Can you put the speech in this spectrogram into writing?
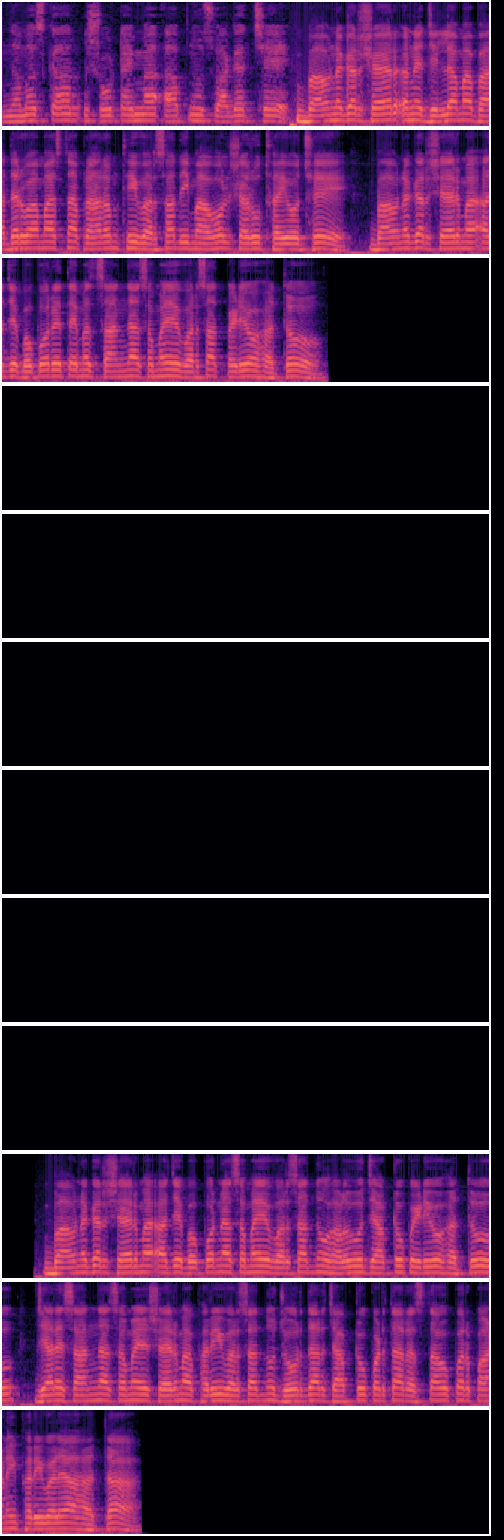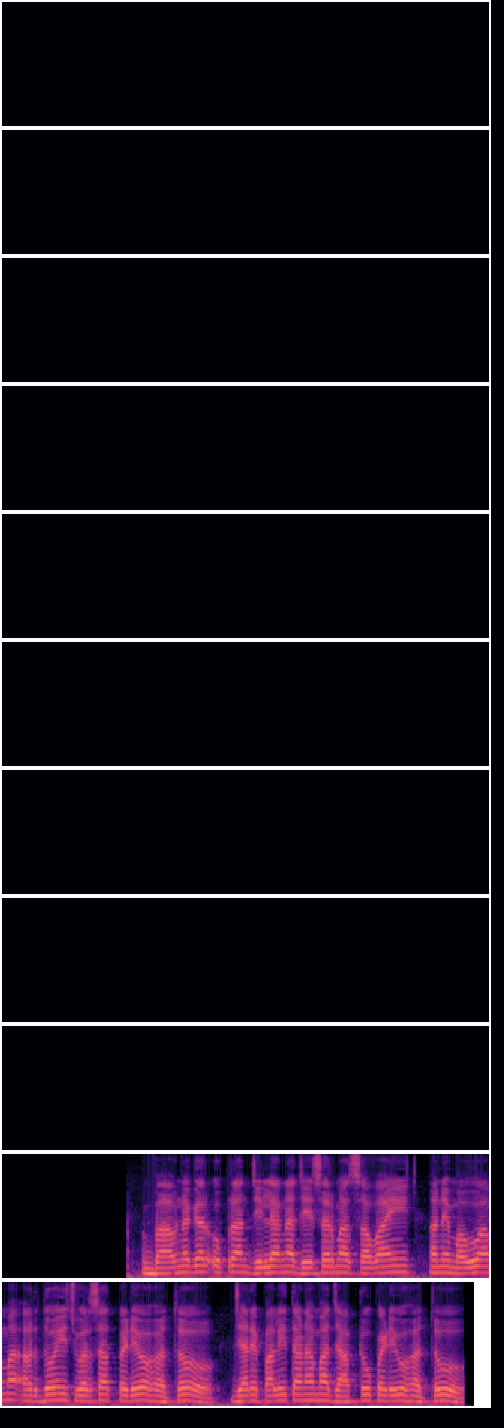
નમસ્કાર, શો ટાઈમમાં આપનું સ્વાગત છે. ભાવનગર શહેર અને જિલ્લામાં ભાદરવા માસના પ્રારંભથી વરસાદી માહોલ શરૂ થયો છે. ભાવનગર શહેરમાં આજે બપોરે તેમજ સાંજના સમયે વરસાદ પડ્યો હતો. ભાવનગર શહેરમાં આજે બપોરના સમયે વરસાદનું હળવું ઝાપટું પડ્યું હતું. જ્યારે સાંજના સમયે શહેરમાં ફરી વરસાદનું જોરદાર ઝાપટું પડતા રસ્તા ઉપર પાણી ફરી વળ્યા હતા. ભાવનગર ઉપરાંત જિલ્લાના જેસરમાં સવા ઇંચ અને મહુવામાં અડધો ઇંચ વરસાદ પડ્યો હતો, જ્યારે પાલીતાણામાં ઝાપટું પડ્યું હતું.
